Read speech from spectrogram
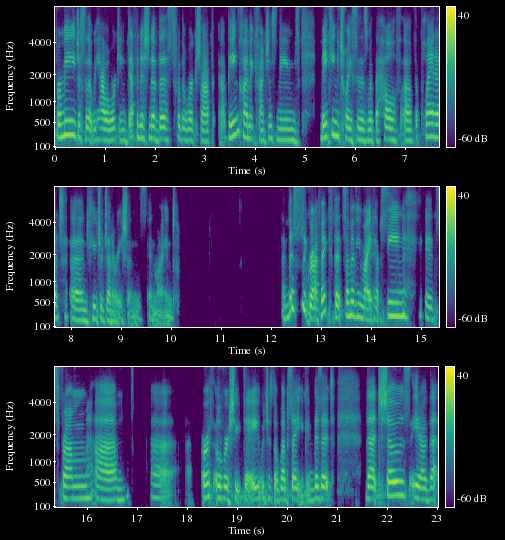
for me, just so that we have a working definition of this for the workshop, uh, being climate conscious means making choices with the health of the planet and future generations in mind. And this is a graphic that some of you might have seen. It's from um, uh, Earth Overshoot Day, which is a website you can visit that shows, you know, that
